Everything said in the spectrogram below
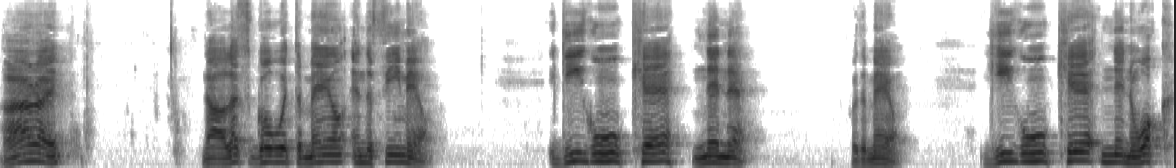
All right. Now let's go with the male and the female. Gigon ke nene for the male. Gigon ke nenwok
